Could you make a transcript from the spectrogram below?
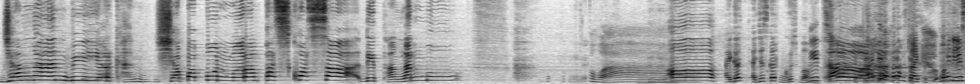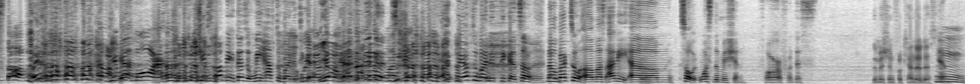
Jangan biarkan siapa pun merampas kuasa di tanganmu. Wow. Oh, I got I just got goosebumps. Me too. I it's like, why do you stop? Give us more. she stopped because we have to buy the ticket. we ticket. have to Yeah, buy buy the the tickets and watch it. we have to buy the ticket. So now back to uh, Mas Adi. Um, so what's the mission for for this? The mission for Canada. Yeah.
